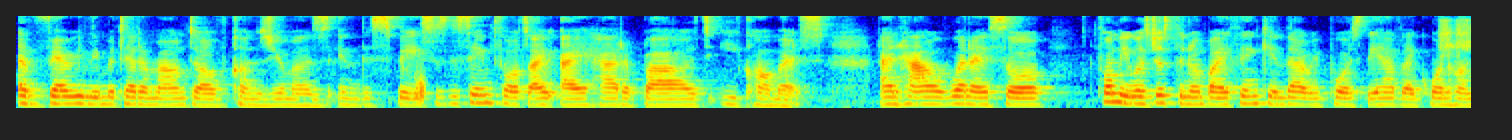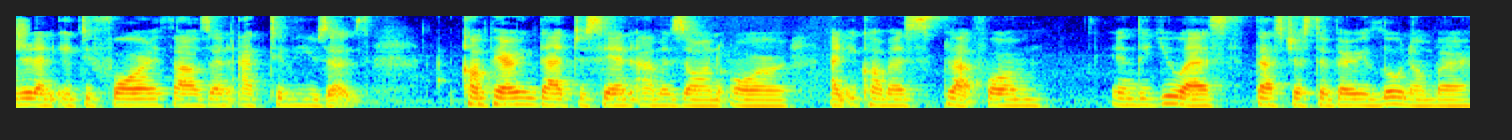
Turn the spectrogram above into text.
a very limited amount of consumers in this space. It's the same thoughts I, I had about e commerce and how when I saw, for me, it was just the number. I think in that report they have like 184,000 active users comparing that to say an Amazon or an e-commerce platform in the US, that's just a very low number.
